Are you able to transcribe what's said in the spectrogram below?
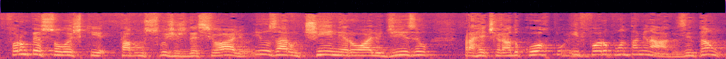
foram pessoas que estavam sujas desse óleo e usaram thinner ou óleo diesel para retirar do corpo e foram contaminados. Então,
